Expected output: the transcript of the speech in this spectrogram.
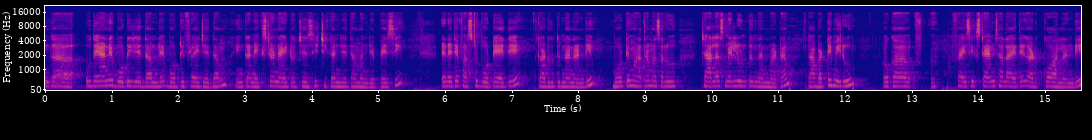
ఇంకా ఉదయాన్నే బోటీ చేద్దాంలే బోటీ ఫ్రై చేద్దాం. ఇంకా నెక్స్ట్ నైట్ వచ్చేసి చికెన్ చేద్దామని చెప్పేసి నేనైతే ఫస్ట్ బోటే అయితే కడుగుతున్నానండి. బోటే మాత్రం అసలు చాలా స్మెల్ ఉంటుందన్నమాట. కాబట్టి మీరు ఒక ఫైవ్ సిక్స్ టైమ్స్ అలా అయితే కడుక్కోవాలండి.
